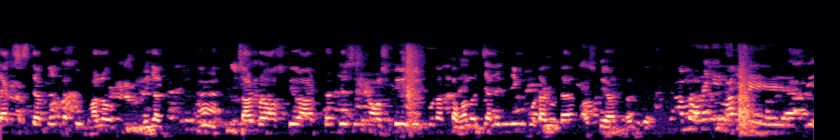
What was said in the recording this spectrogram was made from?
ল্যাক্সিস ট্যাবলেটটা খুব ভালো রেজাল্ট হ্যাঁ তারপরে অস্টিও আর্থার সেখানে অস্টিও যে প্রোডাক্টটা ভালো চ্যালেঞ্জিং প্রোডাক্ট ওটা অস্টিও আমরা অনেকেই ভাবি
